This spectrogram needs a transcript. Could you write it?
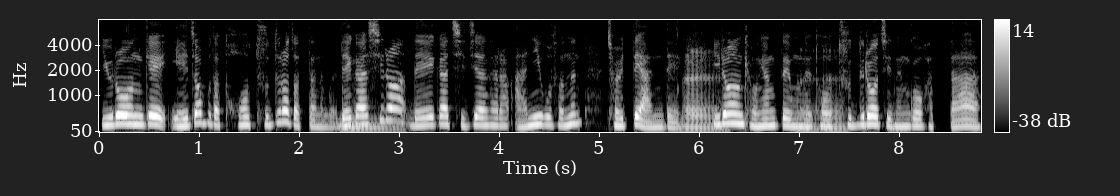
이런 게 예전보다 더 두드러졌다는 거예요. 내가 음. 싫어, 내가 지지한 사람 아니고서는 절대 안 돼. 네. 이런 경향 때문에 네, 더 네. 두드러지는 것 같다.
